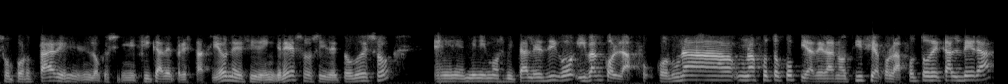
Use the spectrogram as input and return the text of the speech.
soportar en lo que significa de prestaciones y de ingresos y de todo eso, eh, mínimos vitales digo, iban con, la, con una, una fotocopia de la noticia con la foto de Caldera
